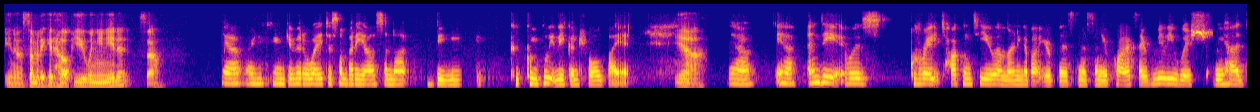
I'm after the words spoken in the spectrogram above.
you know somebody could help you when you need it? So, yeah, or you can give it away to somebody else and not be c- completely controlled by it. Yeah, yeah, yeah. Andy, it was great talking to you and learning about your business and your products. I really wish we had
